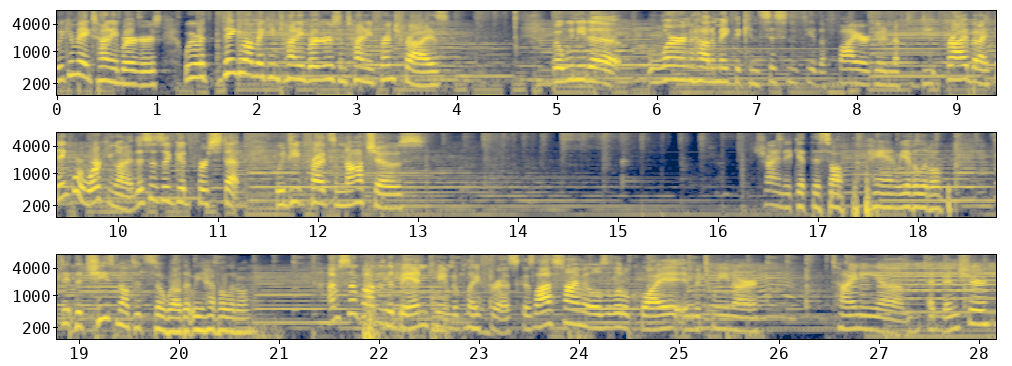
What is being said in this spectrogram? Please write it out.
We can make tiny burgers. We were thinking about making tiny burgers and tiny french fries, but we need to learn how to make the consistency of the fire good enough to deep fry, but I think we're working on it. This is a good first step. We deep fried some nachos. Trying to get this off the pan. We have a little. The cheese melted so well that we have a little. I'm so glad that the band came to play for us because last time it was a little quiet in between our tiny um, adventure.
